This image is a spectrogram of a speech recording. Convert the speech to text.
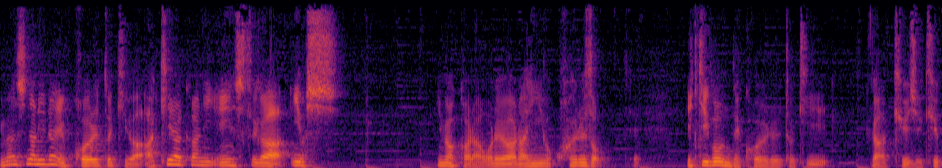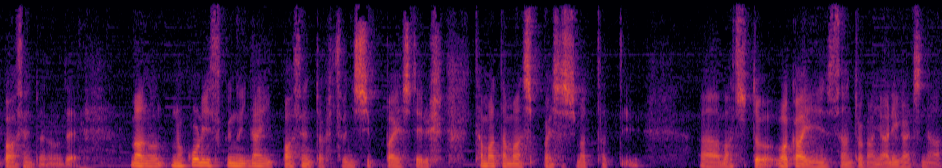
イマジナリーラインを超えるときは明らかに演出がよし今から俺はラインを超えるぞって意気込んで超えるときが99%なので、まあ、あの残り少ない1%は普通に失敗してる。たまたま失敗してしまったっていう。あまあちょっと若い演出さんとかにありがちな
